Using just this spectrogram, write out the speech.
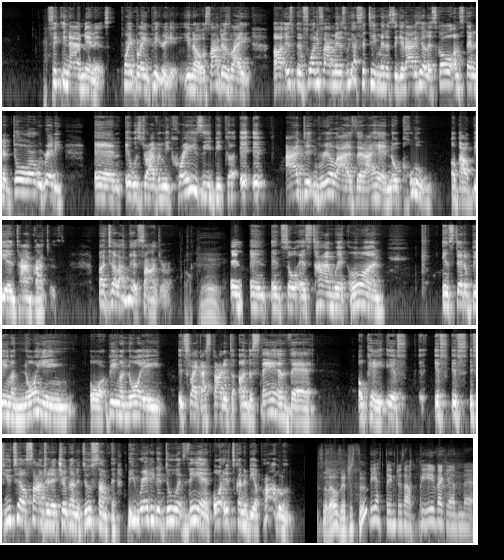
59 minutes, point blank, period. You know, Sandra's like, uh, it's been 45 minutes. We got 15 minutes to get out of here. Let's go. I'm standing at the door. We're ready. And it was driving me crazy because it, it I didn't realize that I had no clue about being time conscious until I met Sandra. Okay. And and and so as time went on, instead of being annoying or being annoyed, it's like I started to understand that okay, if if if if you tell Sandra that you're going to do something, be ready to do it then, or it's going to be a problem. So that was interesting. Jätteintressant. Det är verkligen eh,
